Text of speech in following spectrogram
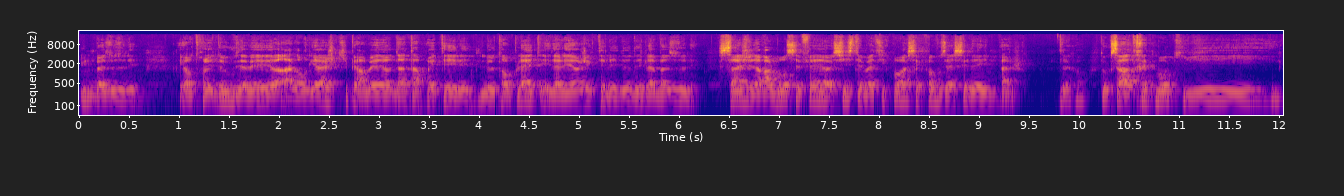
une base de données. Et entre les deux, vous avez un langage qui permet d'interpréter le template et d'aller injecter les données de la base de données. Ça, généralement, c'est fait euh, systématiquement à chaque fois que vous accédez à une page. D'accord? Donc c'est un traitement qui,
